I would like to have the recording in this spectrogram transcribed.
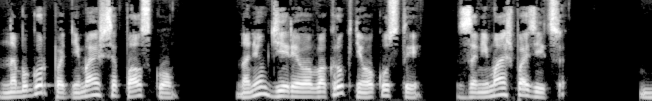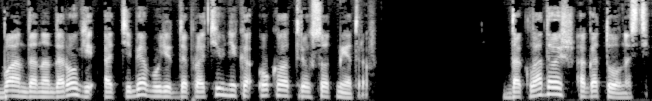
На бугор поднимаешься ползком. На нем дерево, вокруг него кусты. Занимаешь позицию. Банда на дороге от тебя будет до противника около 300 метров. Докладываешь о готовности.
